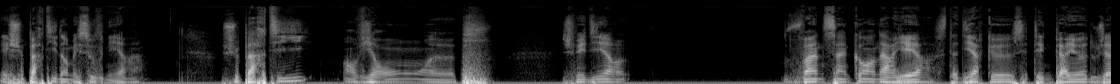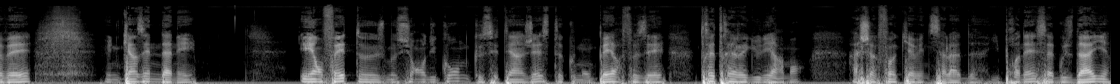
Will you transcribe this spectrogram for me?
et je suis parti dans mes souvenirs. Je suis parti environ, euh, je vais dire, 25 ans en arrière, c'est-à-dire que c'était une période où j'avais une quinzaine d'années. Et en fait, euh, je me suis rendu compte que c'était un geste que mon père faisait très très régulièrement à chaque fois qu'il y avait une salade. Il prenait sa gousse d'ail,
